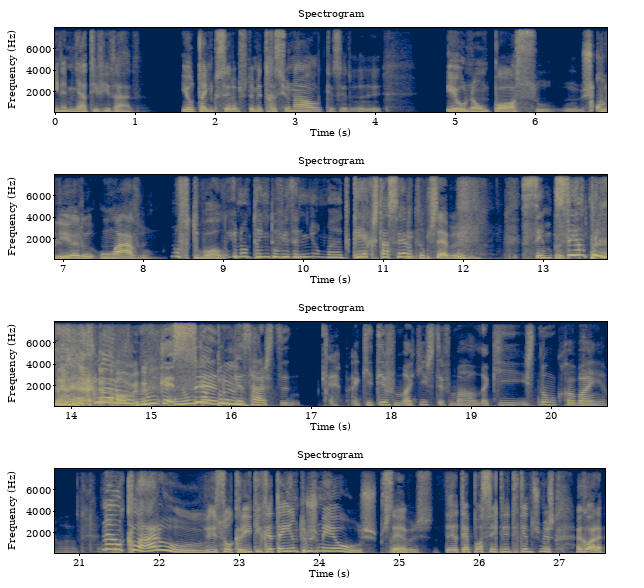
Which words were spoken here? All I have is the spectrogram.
e na minha atividade, eu tenho que ser absolutamente racional. Quer dizer, eh, eu não posso escolher um lado. No futebol, eu não tenho dúvida nenhuma de quem é que está certo, percebes? Sempre. Sempre! claro! Óbvio. Nunca, nunca Sempre. pensaste. "Epá, Aqui, teve, aqui isto esteve mal, aqui isto não correu bem. Não, claro, eu sou crítica até entre os meus, percebes? Até posso ser crítica entre os meus. Agora,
